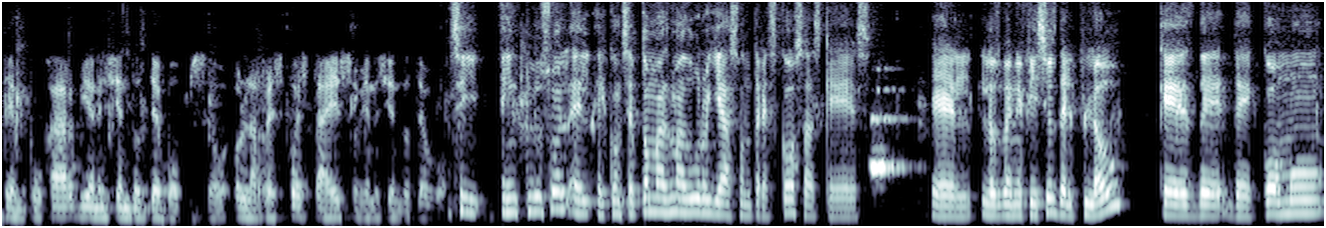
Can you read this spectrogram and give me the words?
de empujar viene siendo DevOps o, la respuesta a eso viene siendo DevOps. Sí, e incluso el, el concepto más maduro ya son tres cosas, que es el, los beneficios del flow, que es de, cómo,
